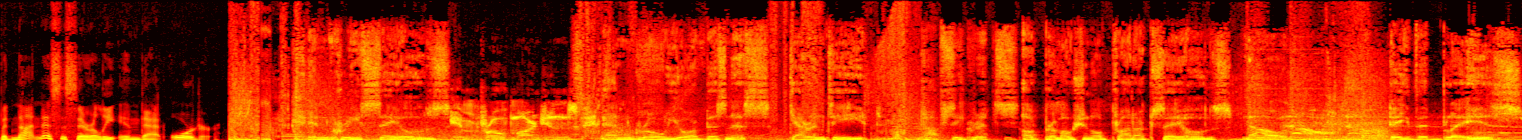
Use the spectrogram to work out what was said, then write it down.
but not necessarily in that order. Increase sales, improve margins, and grow your business. Guaranteed. Top secrets of promotional product sales. Now, now, now, David Blaise.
